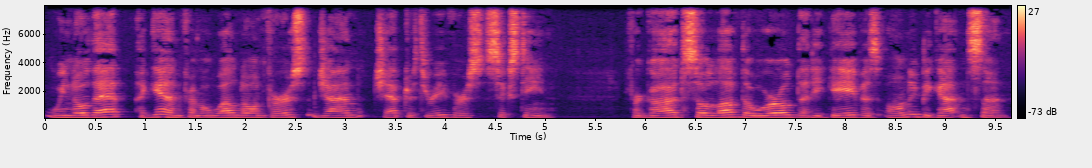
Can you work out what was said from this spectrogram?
we know that again from a well known verse, John chapter 3, verse 16. For God so loved the world that he gave his only begotten Son,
